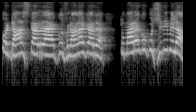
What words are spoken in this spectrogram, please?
कोई डांस कर रहा है कोई फलाना कर रहा है तुम्हारे को कुछ नहीं मिला।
